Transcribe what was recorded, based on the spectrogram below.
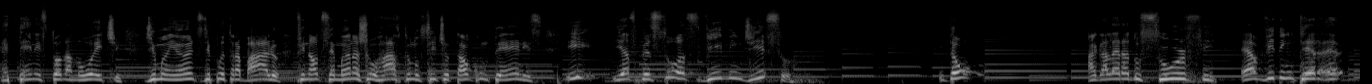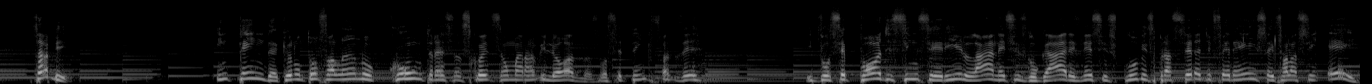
É tênis toda noite, de manhã antes de ir para o trabalho, final de semana churrasco no sítio tal com tênis. E, e as pessoas vivem disso. Então, a galera do surf, é a vida inteira, é, sabe? Entenda que eu não estou falando contra essas coisas, são maravilhosas, você tem que fazer. E você pode se inserir lá nesses lugares, nesses clubes, para ser a diferença e falar assim: ei,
